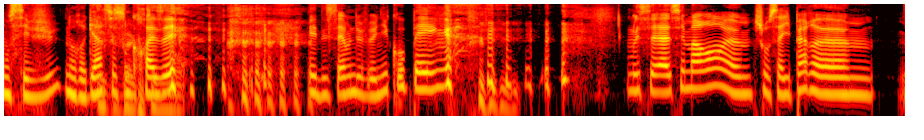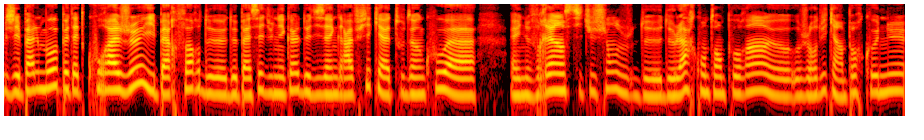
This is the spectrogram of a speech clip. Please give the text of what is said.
on s'est vus, nos regards se sont croisés et nous sommes devenus copains. Mais c'est assez marrant, euh, je trouve ça hyper. Euh, j'ai pas le mot, peut-être courageux, hyper fort de, de passer d'une école de design graphique à tout d'un coup à, à, une vraie institution de, de l'art contemporain euh, aujourd'hui qui est un peu reconnue.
